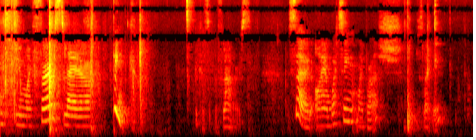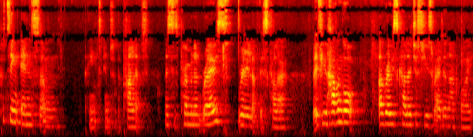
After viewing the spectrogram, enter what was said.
painting, to do my first layer pink because of the flowers. So I am wetting my brush slightly, putting in some paint into the palette. This is Permanent Rose, really love this colour. But if you haven't got a rose colour, just use red and add white.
